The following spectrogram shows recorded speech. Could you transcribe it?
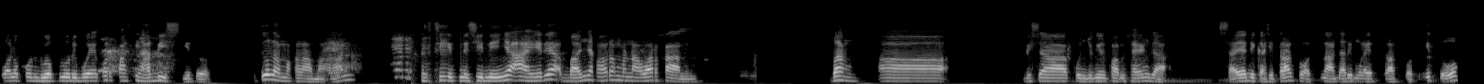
walaupun 20 ribu ekor pasti habis gitu. Itu lama kelamaan ke sini sininya akhirnya banyak orang menawarkan, bang uh, bisa kunjungin farm saya nggak? Saya dikasih transport. Nah dari mulai transport itu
